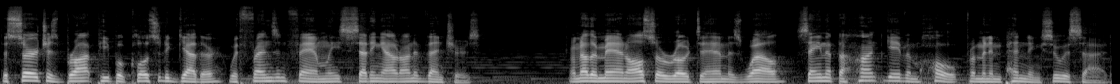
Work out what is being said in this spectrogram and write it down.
the search has brought people closer together, with friends and families setting out on adventures. Another man also wrote to him as well, saying that the hunt gave him hope from an impending suicide.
